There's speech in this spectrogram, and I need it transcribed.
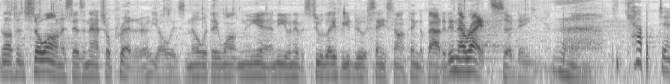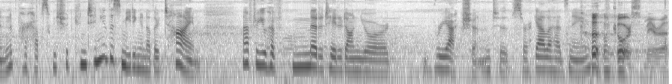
Nothing so honest as a natural predator. You always know what they want in the end, even if it's too late for you to do a saint's darn thing about it. Isn't that right, Sir Damien? Captain, perhaps we should continue this meeting another time, after you have meditated on your reaction to Sir Galahad's name. of course, Mira.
